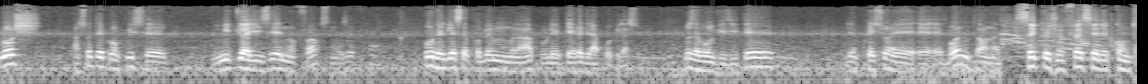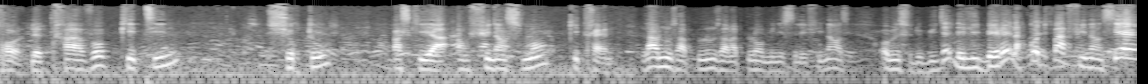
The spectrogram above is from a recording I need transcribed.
cloche en sorte qu'on puisse mutualiser nos forces, nos efforts, pour régler ces problèmes-là pour l'intérêt de la population. Nous avons visité, l'impression est, bonne. Ce que je fais, c'est le contrôle. Les travaux piétinent, surtout parce qu'il y a un financement qui traîne. Là, nous, appelons, nous en appelons au ministre des Finances, au ministre du Budget, de libérer la cote-part financière,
